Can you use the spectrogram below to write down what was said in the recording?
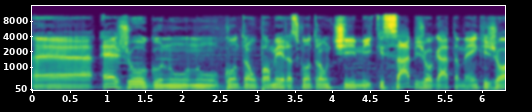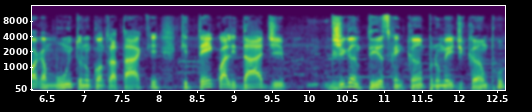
É, é jogo no, no, contra o Palmeiras, contra um time que sabe jogar também, que joga muito no contra-ataque, que tem qualidade gigantesca em campo, no meio de campo,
